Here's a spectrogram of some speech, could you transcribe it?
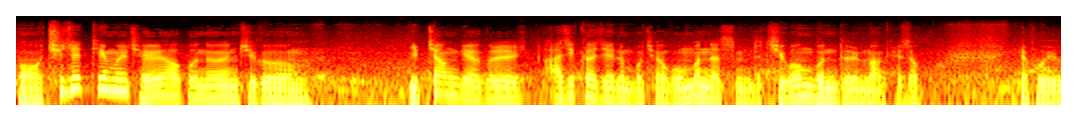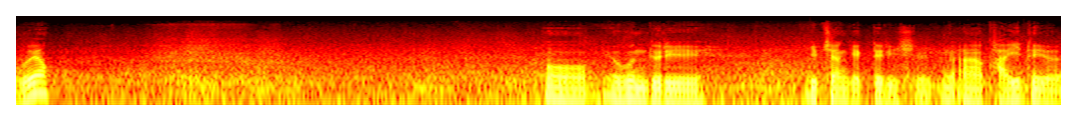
어, 취재팀을 제외하고는 지금 입장객을 아직까지는 뭐 제가 못 만났습니다. 직원분들만 계속 보이고요. 어, 이분들이 입장객들이실, 아, 가이드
